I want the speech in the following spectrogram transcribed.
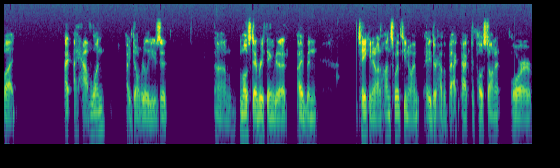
But I, I have one. I don't really use it. Um, most everything that I've been taking it on hunts with, you know, I'm, I either have a backpack to post on it or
